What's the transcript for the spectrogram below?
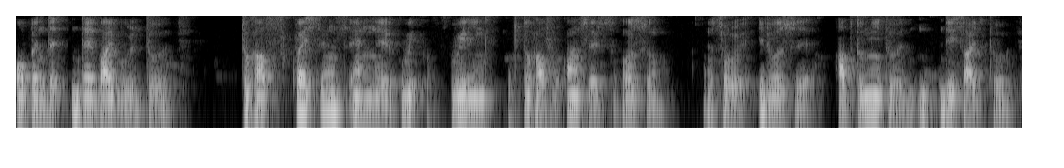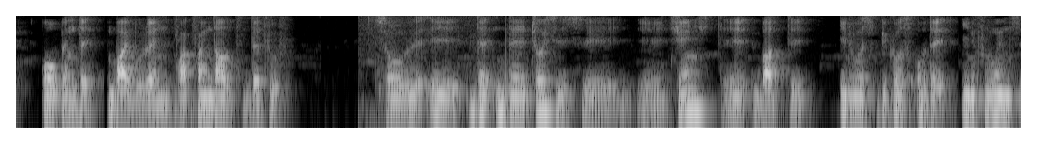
open the, the Bible, to to have questions and uh, wi- willing to have answers also. And so it was uh, up to me to decide to open the Bible and fi- find out the truth. So uh, the the choices uh, uh, changed, uh, but uh, it was because of the influence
